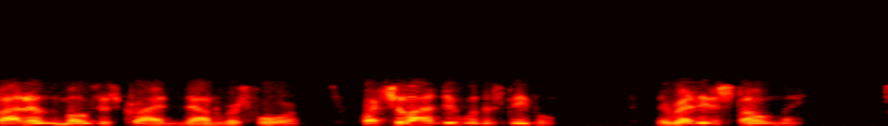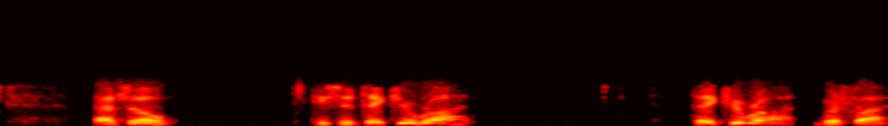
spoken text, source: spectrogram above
Finally, Moses cried down to verse 4 What shall I do with this people? They're ready to stone me. And so he said, Take your rod. Take your rod. Verse 5.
